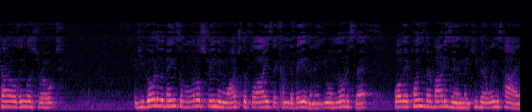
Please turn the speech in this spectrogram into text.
Charles Inglis wrote, If you go to the banks of a little stream and watch the flies that come to bathe in it, you will notice that while they plunge their bodies in, they keep their wings high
